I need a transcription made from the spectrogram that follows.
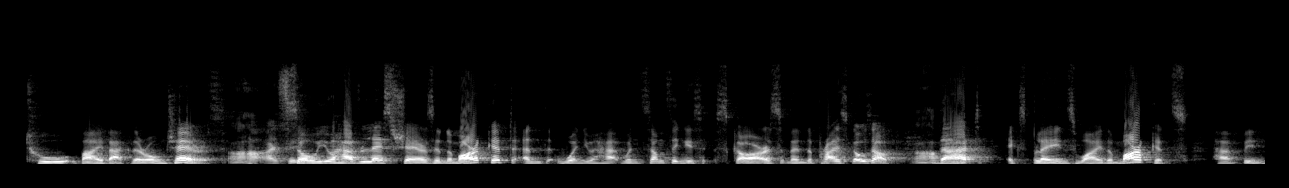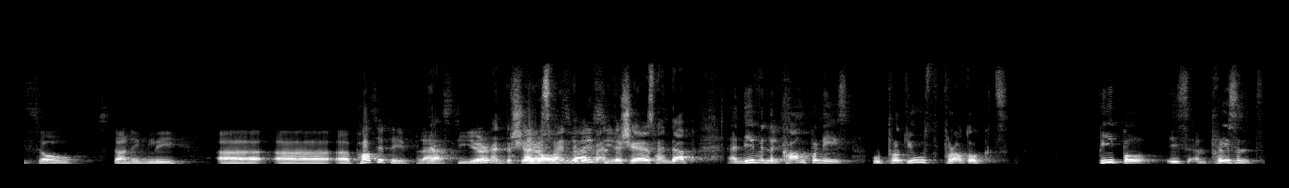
to buy back their own shares. uh-huh, I see. So you have less shares in the market, and when you have when something is scarce, then the price goes up. Uh-huh. That explains why the markets have been so stunningly uh, uh, uh, positive last Yeah. year, and the shares also went up, and year. the shares went up, and even the companies who produced products, people is imprisoned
